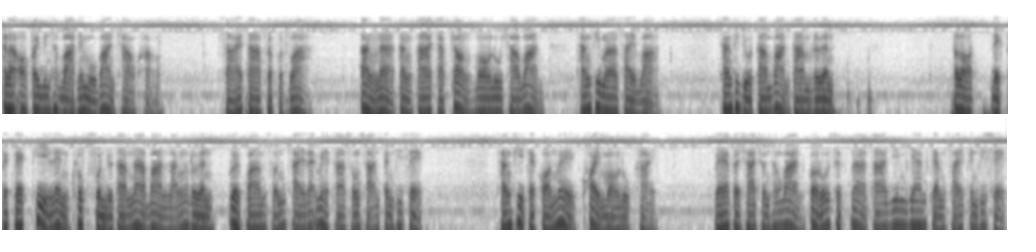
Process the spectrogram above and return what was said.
ขณะออกไปบินทบาทในหมู่บ้านชาวเขา สายตาปรากฏว่า ตั้งหน้าตั้งตาจับจ้องมองดูชาวบ้าน ทั้งที่มาใส่บาตรทั้งที่อยู่ตามบ้านตามเรือน ตลอดเด็กเล็ก ๆ ที่เล่นคลุกฝุ่นอยู่ตามหน้าบ้านหลังเรือน ด้วยความสนใจและเมตตาสงสารเป็นพิเศษ ทั้งที่แต่ก่อนไม่ค่อยมองดูใคร แม้ประชาชนทั้งบ้านก็รู้สึกหน้าตายิ้มแย้มแจ่มใสเป็นพิเศษ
